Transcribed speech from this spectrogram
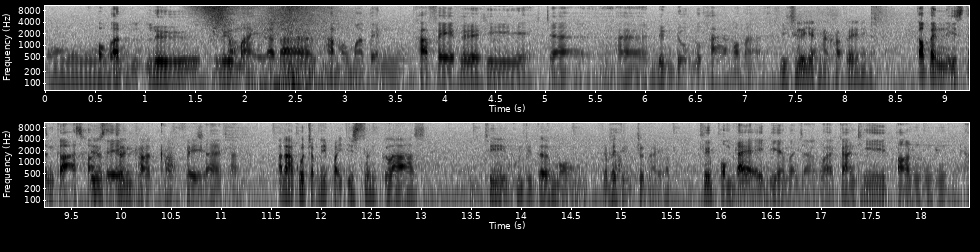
โอ้ผมก็รื้อรื้อครับใหม่แล้วก็ทำออกมาเป็นคาเฟ่เพื่อที่จะเอ่อดึงดูดลูกค้าเข้ามา มีชื่ออย่างนะคาเฟ่นี้นะก็เป็น Eastern Glass Cafe Eastern Glass Cafe ใช่ครับ อนาคตจากนี้ไป Eastern Glass ที่คุณปีเตอร์มองจะไปครับถึงจุดไหนครับ คือผมได้ไอเดียมาจากว่าการที่ตอนท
